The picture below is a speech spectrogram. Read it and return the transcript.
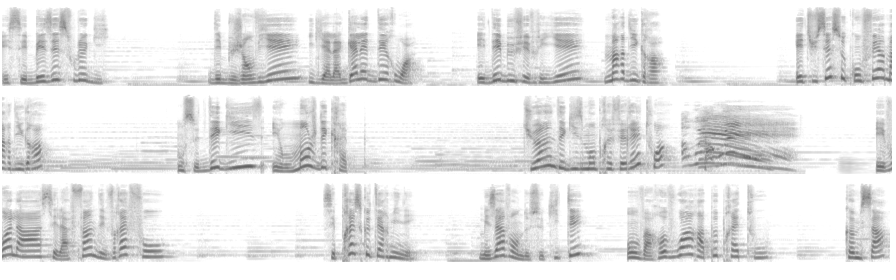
et ses baisers sous le gui. Début janvier, il y a la galette des rois. Et début février, Mardi Gras. Et tu sais ce qu'on fait à Mardi Gras? On se déguise et on mange des crêpes. Tu as un déguisement préféré, toi? Ah ouais Et voilà, c'est la fin des vrais faux c'est presque terminé. Mais avant de se quitter, on va revoir à peu près tout. Comme ça,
